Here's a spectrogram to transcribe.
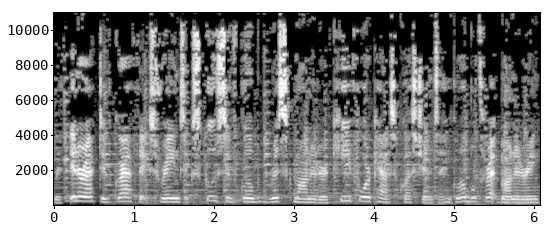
with interactive graphics, RANE's exclusive global risk monitor, key forecast questions, and global threat monitoring,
